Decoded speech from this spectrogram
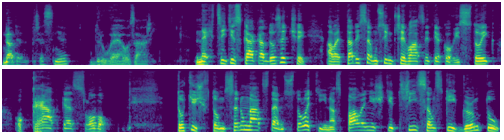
na den přesně 2. září. Nechci ti skákat do řeči, ale tady se musím přihlásit jako historik o krátké slovo. Totiž v tom 17. století na spáleništi tří selských gruntů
